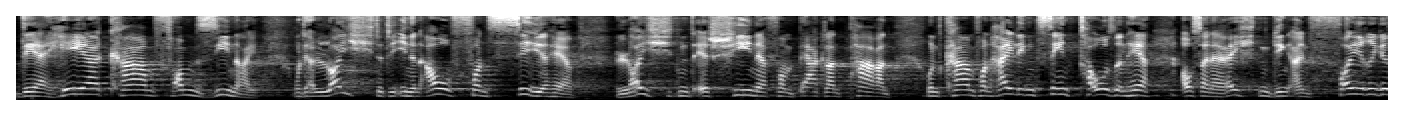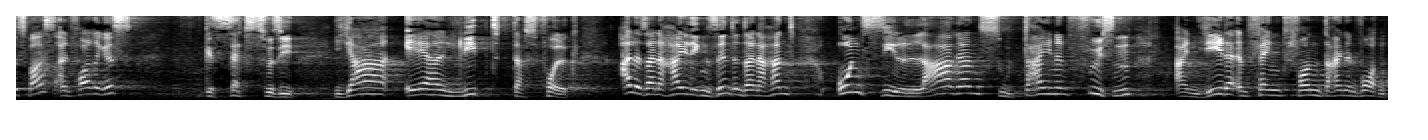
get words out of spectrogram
der Herr kam vom Sinai und er leuchtete ihnen auf von Seir her. Leuchtend erschien er vom Bergland Paran und kam von heiligen Zehntausenden her. Aus seiner Rechten ging ein feuriges, was? Ein feuriges Gesetz für sie. Ja, er liebt das Volk. Alle seine Heiligen sind in deiner Hand und sie lagern zu deinen Füßen. Ein jeder empfängt von deinen Worten.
